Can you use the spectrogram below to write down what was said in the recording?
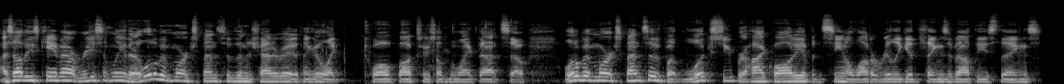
I saw these came out recently. They're a little bit more expensive than a chatterbait. I think they're like 12 bucks or something like that. So a little bit more expensive, but look super high quality. I've been seeing a lot of really good things about these things.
